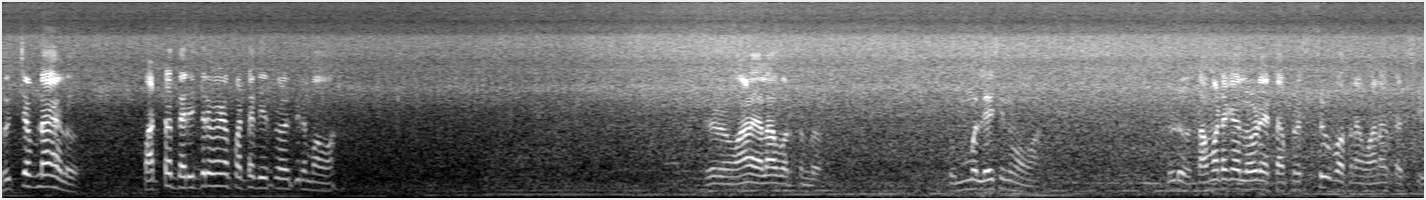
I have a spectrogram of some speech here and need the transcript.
లుచ్చప్నాయాలు. పట్ట దరిద్రమైన పట్ట తీసుకోవాల్సిన మామ. చూడు వాన ఎలా పడుతుందో. తుమ్ము లేచింది మామ. చూడు టమాటకాయ లోడ్ ఎట్టా ఫ్రెష్ పోతున్నాయి వాన తడిచి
